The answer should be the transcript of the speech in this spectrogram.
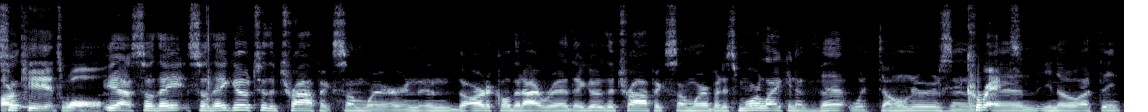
our kids' wall. Yeah, so they so they go to the tropics somewhere, and, and the article that I read, they go to the tropics somewhere, but it's more like an event with donors and Correct. And you know, I think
